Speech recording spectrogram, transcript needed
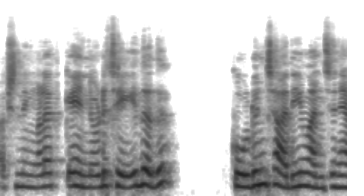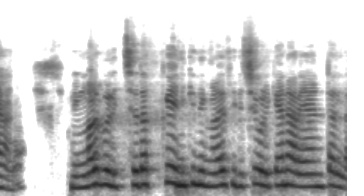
പക്ഷെ നിങ്ങളൊക്കെ എന്നോട് ചെയ്തത് കൊടും ചതിയും വഞ്ചനയാണ്. നിങ്ങൾ വിളിച്ചതൊക്കെ എനിക്ക് നിങ്ങളെ തിരിച്ചു വിളിക്കാൻ അറിയാനിട്ടല്ല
